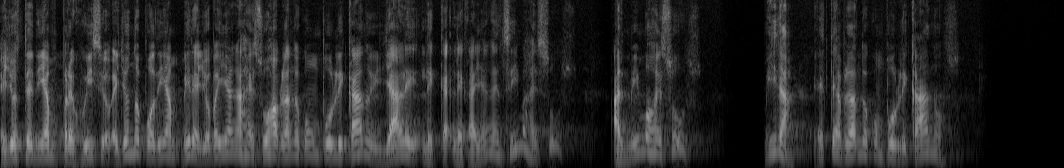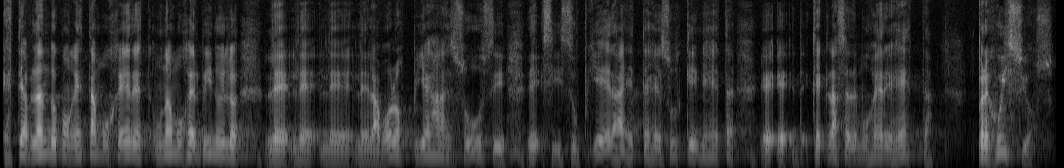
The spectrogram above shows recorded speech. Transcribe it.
ellos tenían prejuicios, ellos no podían, mira, ellos veían a Jesús hablando con un publicano y ya le, caían encima a Jesús, al mismo Jesús. Mira, este hablando con publicanos, este hablando con esta mujer, una mujer vino y le, lavó los pies a Jesús. Y, si supiera este Jesús quién es esta, eh, eh, qué clase de mujer es esta. Prejuicios,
